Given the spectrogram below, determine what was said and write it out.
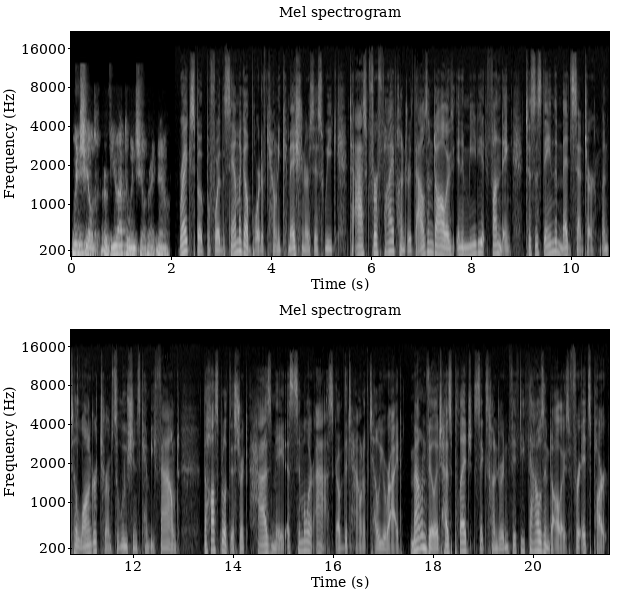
windshield or view out the windshield right now. Reich spoke before the San Miguel Board of County Commissioners this week to ask for $500,000 in immediate funding to sustain the Med Center until longer term solutions can be found the hospital district has made a similar ask of the town of Telluride. Mountain Village has pledged $650,000 for its part,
